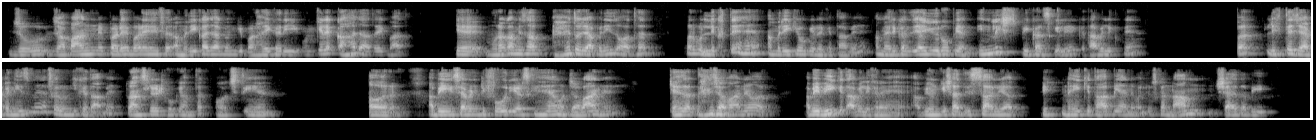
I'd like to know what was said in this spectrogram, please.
जो जापान में पढ़े बड़े फिर अमेरिका जाके उनकी पढ़ाई करी। उनके लिए कहा जाता है एक बात कि मुराकामी साहब हैं तो जापानीज ऑथर पर वो लिखते हैं अमेरिकियों के लिए किताबें अमेरिकन या यूरोपियन इंग्लिश स्पीकर्स के लिए किताबें लिखते हैं। पर लिखते जापानीज में फिर उनकी किताबें ट्रांसलेट होकर हम तक पहुँचती हैं। और अभी सेवेंटी फोर ईयर्स के हैं और जवान हैं, कह सकते हैं जवान हैं और अभी भी किताबें लिख रहे हैं। अभी उनकी शायद इस साल या एक नई किताब भी आने वाली उसका नाम शायद अभी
